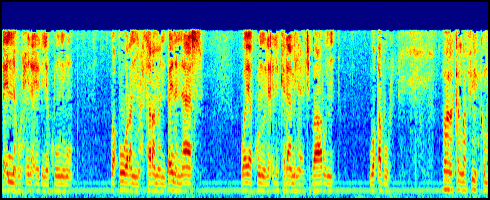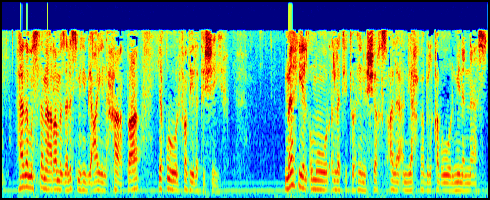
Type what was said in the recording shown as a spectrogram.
فإنه حينئذ يكون وقورا محترما بين الناس ويكون لكلامه اعتبار وقبول. بارك الله فيكم. هذا مستمع رمز لاسمه بعين حاطة يقول فضيلة الشيخ ما هي الأمور التي تعين الشخص على أن يحظى بالقبول من الناس؟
